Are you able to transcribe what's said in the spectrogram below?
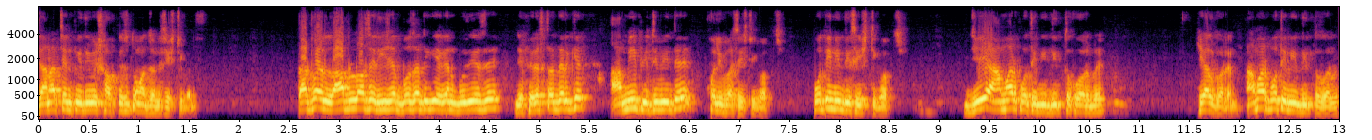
জানাচ্ছেন পৃথিবীর সবকিছু তোমার জন্য সৃষ্টি করেছে। তারপরে লাভ লসের হিসাব বোঝাতে গিয়ে এখানে বুঝিয়েছে যে ফেরেস্তাদেরকে আমি পৃথিবীতে খলিফা সৃষ্টি করছি প্রতিনিধি সৃষ্টি করছি। যে আমার প্রতিনিধিত্ব করবে খেয়াল করেন আমার প্রতিনিধিত্ব করবে।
